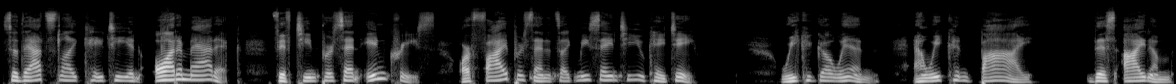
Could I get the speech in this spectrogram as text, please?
So that's like KT, an automatic 15% increase or 5%. It's like me saying to you, KT, we could go in and we can buy this item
